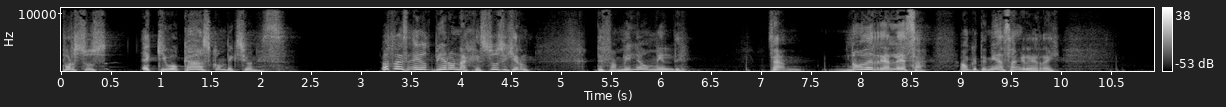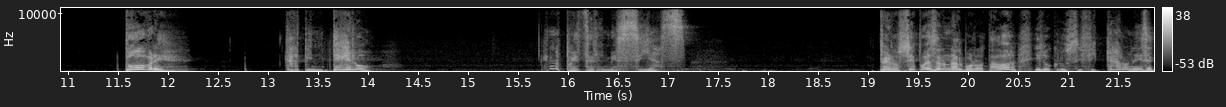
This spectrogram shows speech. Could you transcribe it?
por sus equivocadas convicciones. Otra vez, ellos vieron a Jesús y dijeron, de familia humilde, o sea, no de realeza, aunque tenía sangre de rey, pobre, carpintero. Él no puede ser el Mesías pero sí puede ser un alborotador. Y lo crucificaron y dice,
